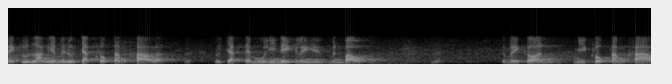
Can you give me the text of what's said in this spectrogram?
เด็กรุ่นหลังยังไม่รู้จักครกตำข้าวแล้วรู้จักแต่มูลีเนกอะไรเงี้ยมันเบาสมัยก่อนมีครกตำข้าว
